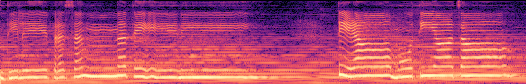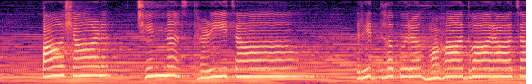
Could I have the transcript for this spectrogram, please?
दिले प्रसन्नतेने। टिळा मोतियाचा पाषाण छिन्न स्थळीचा रिद्धपुर महाद्वाराचा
